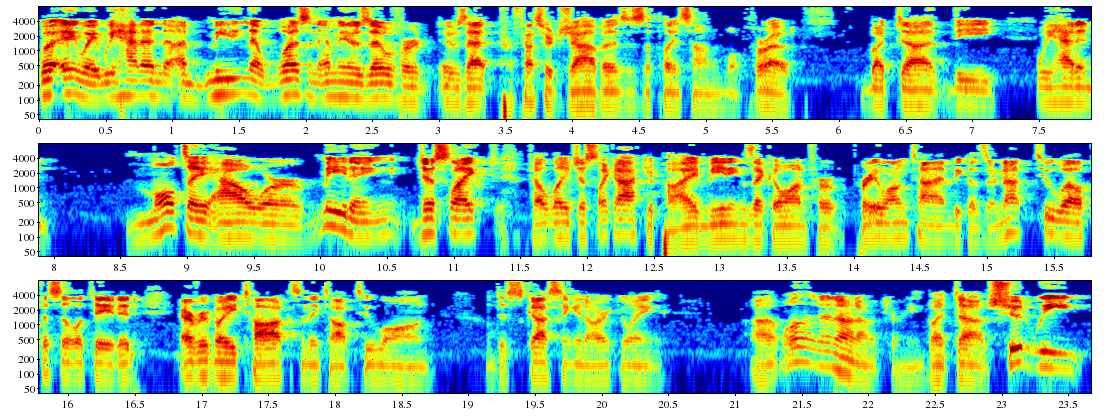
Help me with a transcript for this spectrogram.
well, anyway, we had a, a meeting that wasn't. I mean, it was over. It was at Professor Java's, is the place on Wolf Road, but uh, the we had a multi-hour meeting, just like felt like just like Occupy meetings that go on for a pretty long time because they're not too well facilitated. Everybody talks and they talk too long, discussing and arguing. Uh, well, they're not arguing, but uh, should we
